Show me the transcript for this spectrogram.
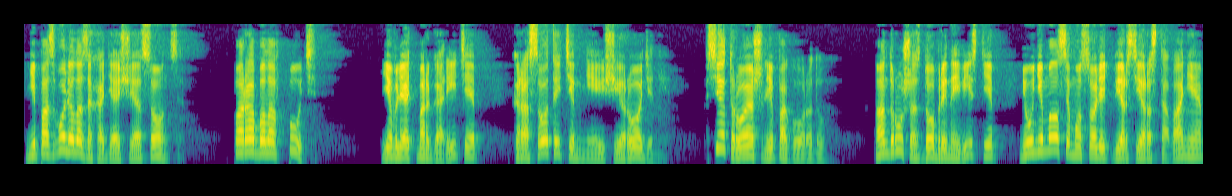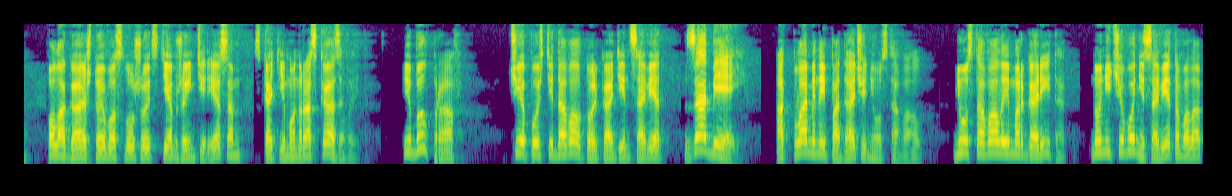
не позволило заходящее солнце. Пора было в путь. Являть Маргарите красоты темнеющей родины. Все трое шли по городу. Андруша, сдобренный виски, не унимался мусолить версии расставания, полагая, что его слушают с тем же интересом, с каким он рассказывает. И был прав. Че пусть и давал только один совет «Забей!» От пламенной подачи не уставал. Не уставала и Маргарита, но ничего не советовала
